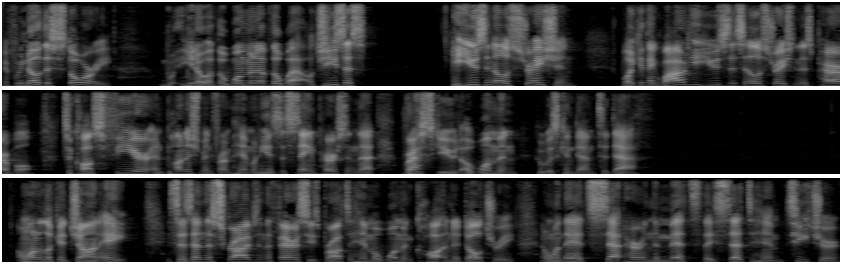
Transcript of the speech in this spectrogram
If we know the story, you know, of the woman of the well, Jesus, he used an illustration what you think? Why would he use this illustration, this parable, to cause fear and punishment from him when he is the same person that rescued a woman who was condemned to death? I want to look at John 8. It says, And the scribes and the Pharisees brought to him a woman caught in adultery. And when they had set her in the midst, they said to him, Teacher,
